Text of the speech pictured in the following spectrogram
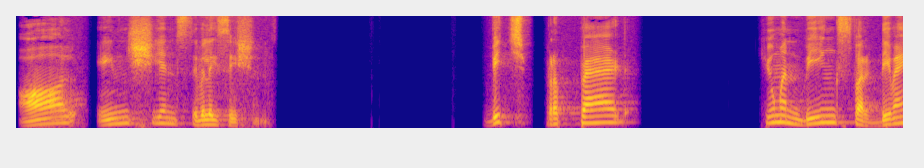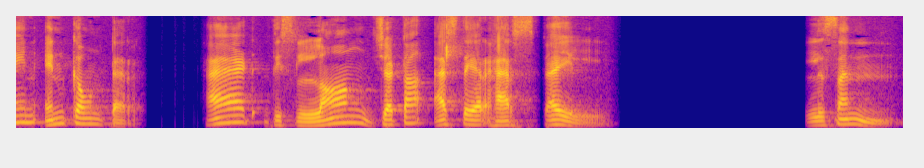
All ancient civilizations which prepared human beings for divine encounter had this long jata as their hairstyle. Listen,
